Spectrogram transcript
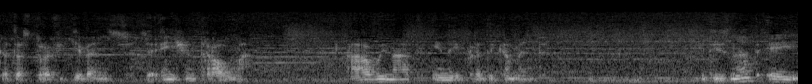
catastrophic events, the ancient trauma, are we not in a predicament? It is not a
